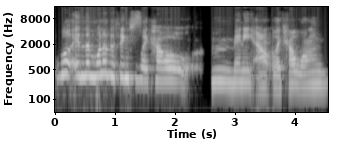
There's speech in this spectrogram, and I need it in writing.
well, and then one of the things was like how many out like how long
